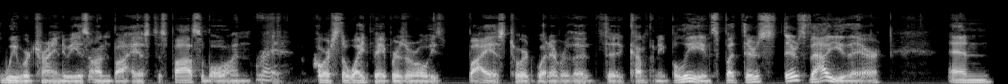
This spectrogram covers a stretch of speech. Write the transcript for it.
we were trying to be as unbiased as possible. And right. of course, the white papers are always biased toward whatever the, the company believes, but there's, there's value there. And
